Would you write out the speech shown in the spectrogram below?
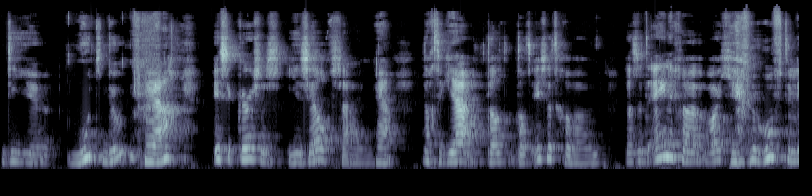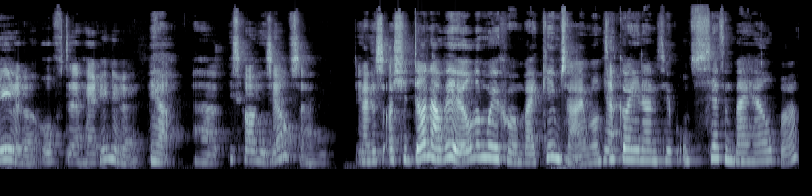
die je moet doen, Ja, is de cursus jezelf zijn. ja. Dacht ik, ja, dat, dat is het gewoon. Dat is het enige wat je hoeft te leren of te herinneren. ja. eh, is gewoon jezelf zijn. Nou, dus als je dat nou wil, dan moet je gewoon bij Kim zijn. Want Ja. die kan je daar natuurlijk ontzettend bij helpen.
